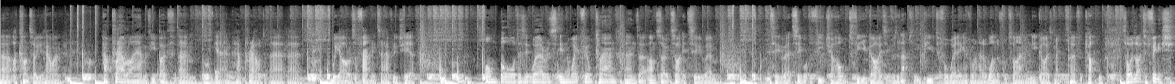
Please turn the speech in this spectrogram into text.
Uh, I can't tell you how I'm, how proud I am of you both. Um, yeah, and how proud uh, uh, we are as a family to have Lucia on board, as it were, as in the Wakefield clan. And uh, I'm so excited to um, to uh, see what the future holds for you guys. It was an absolutely beautiful wedding. Everyone had a wonderful time, and you guys make the perfect couple. So I'd like to finish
